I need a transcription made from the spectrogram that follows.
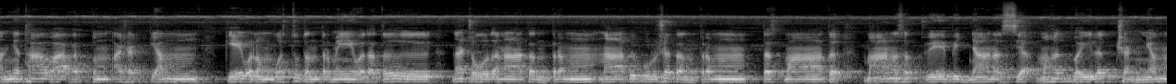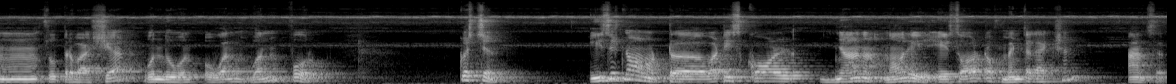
ಅನ್ಯಥಾ ವಾ ಕರ್ತು ಅಶಕ್ಯಂ ಕೇವಲಂ ವಸ್ತುತಂತ್ರಮೇವ ತತ್ನ ಚೋದನಾತಂತ್ರಂ ನಾಪಿ ಪುರುಷತಂತ್ರಂ ತಸ್ಮಾತ್ ಮಾನಸತ್ವೇ ಜ್ಞಾನಸ್ಯ ಮಹದ್ವೈಲಕ್ಷಣ್ಯಂ ಸೂತ್ರಭಾಷ್ಯ ಒಂದು one one one four question is it not what is called jnana knowledge a sort of mental action answer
